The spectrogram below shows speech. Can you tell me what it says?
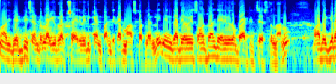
మాది జడ్బీ సెంటర్లో ఆయుర్రక్ష ఆయుర్వేదిక్ అండ్ పంచకర్మ హాస్పిటల్ అండి. నేను గత ఇరవై సంవత్సరాల నుంచి ఆయుర్వేదం ప్రాక్టీస్ చేస్తున్నాను. మా దగ్గర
